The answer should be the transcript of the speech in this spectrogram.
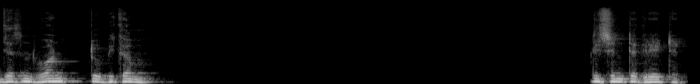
Doesn't want to become disintegrated.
